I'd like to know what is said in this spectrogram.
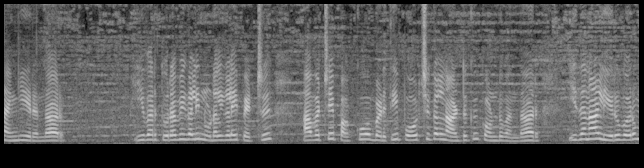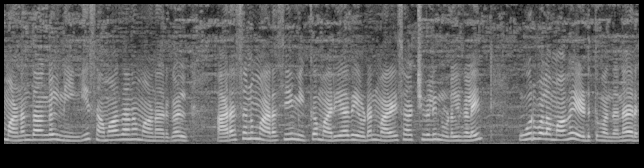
தங்கியிருந்தார். இவர் துறவிகளின் உடல்களை பெற்று அவற்றை பக்குவப்படுத்தி போர்ச்சுகல் நாட்டுக்கு கொண்டு வந்தார். இதனால் இருவரும் மனந்தாங்கல் நீங்கி சமாதானமானார்கள். அரசனும் அரசியும் மிக்க மரியாதையுடன் மறைசாட்சிகளின் உடல்களை ஊர்வலமாக எடுத்து வந்தனர்.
